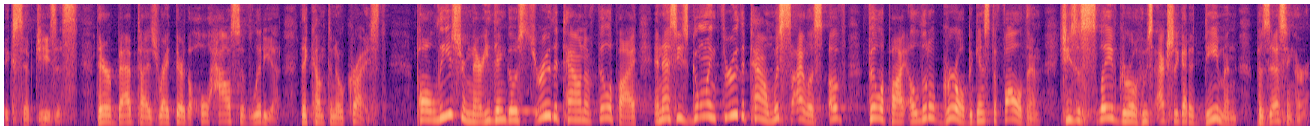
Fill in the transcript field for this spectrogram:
accept Jesus. They're baptized right there. The whole house of Lydia, they come to know Christ. Paul leaves from there. He then goes through the town of Philippi. And as he's going through the town with Silas of Philippi, a little girl begins to follow them. She's a slave girl who's actually got a demon possessing her.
